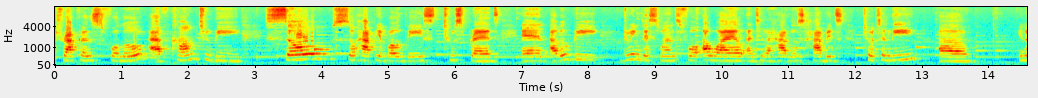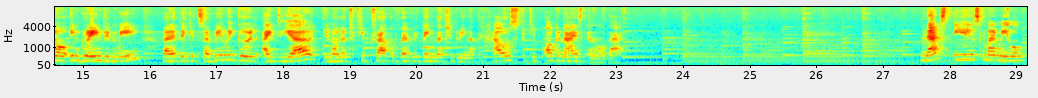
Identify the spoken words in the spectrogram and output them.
trackers follow. I've come to be so so happy about these two spreads and I will be doing this ones for a while until I have those habits totally um, you know ingrained in me. But I think it's a really good idea in order to keep track of everything that you're doing at the house to keep organized and all that. Next is my meal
